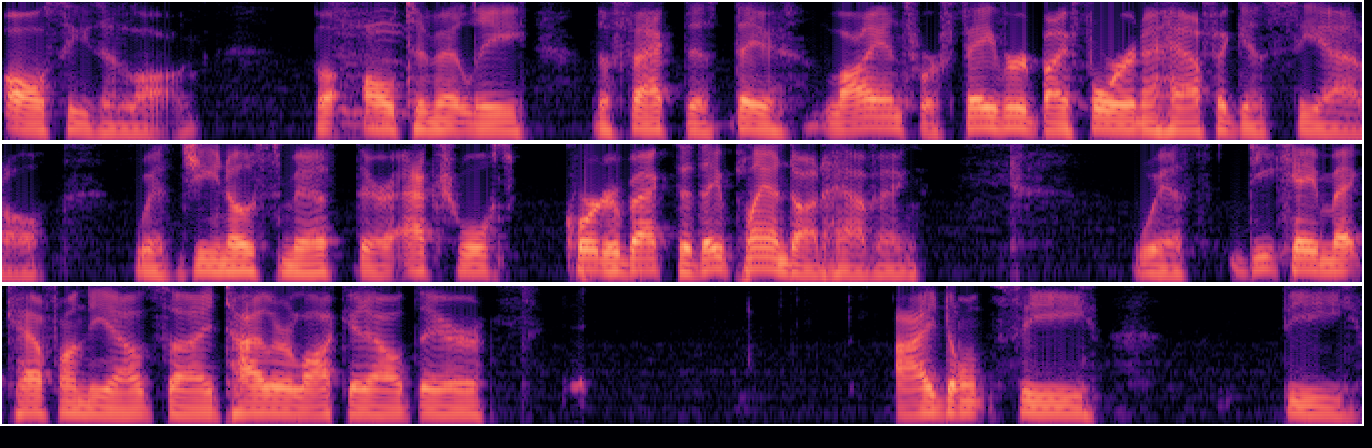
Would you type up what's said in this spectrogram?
all season long. But ultimately, the fact that the Lions were favored by four and a half against Seattle with Geno Smith, their actual quarterback that they planned on having, with DK Metcalf on the outside, Tyler Lockett out there. I don't see the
